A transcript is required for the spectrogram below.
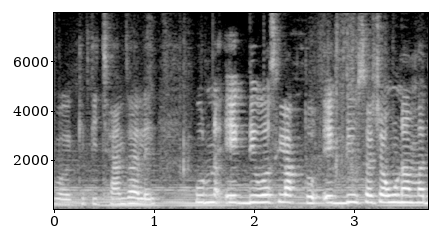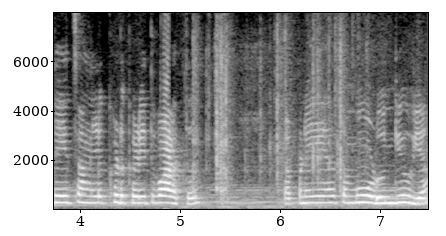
बघा किती छान झाले पूर्ण एक दिवस लागतो. एक दिवसाच्या उन्हामध्ये चांगलं खडखडीत वाळतं. आपण हे आता मोडून घेऊया.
